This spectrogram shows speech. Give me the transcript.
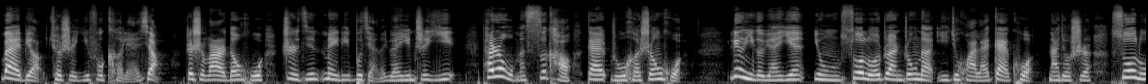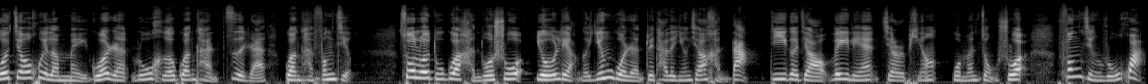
外表却是一副可怜相。这是《瓦尔登湖》至今魅力不减的原因之一。它让我们思考该如何生活。另一个原因，用梭罗传中的一句话来概括，那就是梭罗教会了美国人如何观看自然、观看风景。梭罗读过很多书，有两个英国人对他的影响很大。第一个叫威廉·吉尔平。我们总说风景如画，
